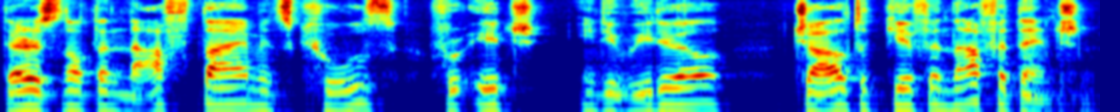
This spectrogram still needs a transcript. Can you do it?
there is not enough time in schools for each individual child to give enough attention.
